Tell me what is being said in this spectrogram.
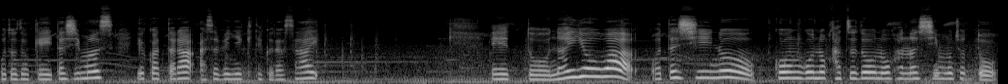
お届けいたします。よかったら遊びに来てください。えー、っと内容は私の今後の活動のお話もちょっと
